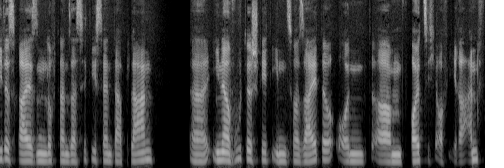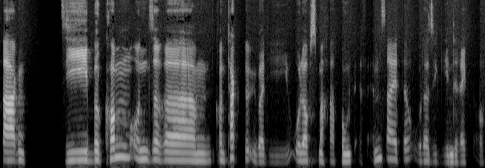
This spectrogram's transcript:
Fides Reisen, Lufthansa City Center Plan. Äh, Ina Wute steht Ihnen zur Seite und ähm, freut sich auf Ihre Anfragen. Sie bekommen unsere ähm, Kontakte über die urlaubsmacher.fm Seite oder Sie gehen direkt auf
